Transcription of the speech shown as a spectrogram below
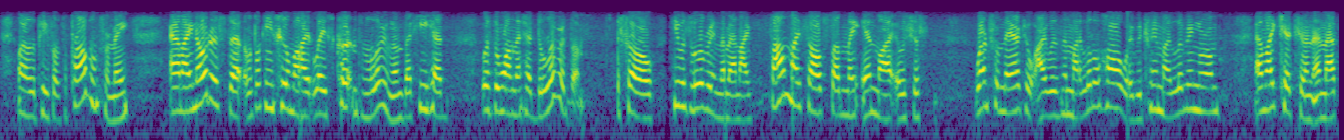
one of the people that's a problem for me. And I noticed that I was looking through my lace curtains in the living room that he had was the one that had delivered them. So he was delivering them, and I found myself suddenly in my. It was just went from there to I was in my little hallway between my living room and my kitchen, and that's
